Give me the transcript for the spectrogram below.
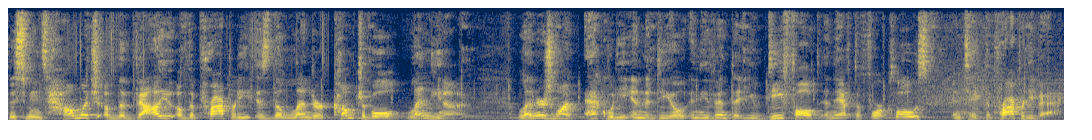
This means how much of the value of the property is the lender comfortable lending on. Lenders want equity in the deal in the event that you default and they have to foreclose and take the property back.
